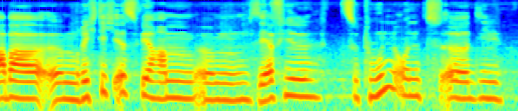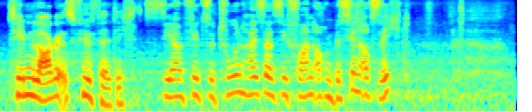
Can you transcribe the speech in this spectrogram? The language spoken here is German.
Aber ähm, richtig ist, wir haben ähm, sehr viel zu tun und äh, die Themenlage ist vielfältig. Sie haben viel zu tun. Heißt das, Sie fahren auch ein bisschen auf Sicht?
